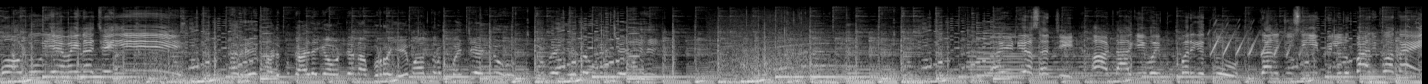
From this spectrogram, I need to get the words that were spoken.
మోటు ఏమైనా చెయ్యి. అరే కడుపు ఖాళీగా ఉంటే నా బుర్ర ఏమాత్రం పనిచేయదు. నువ్వే ఏదో ఒకటి చెయ్యి. ఐడియా ఆ డాగి వైపు పరిగెత్తు. దాన్ని చూసి ఈ పిల్లలు పారిపోతాయి.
